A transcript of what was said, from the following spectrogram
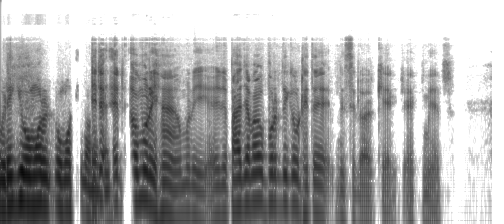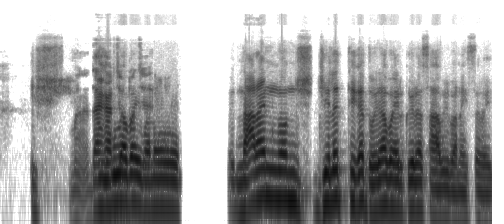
ওইটা কি ওমর, ওমর ছিল এটা ওমরই হ্যাঁ, ওমরই। এই যে পায়জামা উপরের দিকে উঠাইতে নিছিল আরকি এক এক মেয়ের। মানে দেখার এগুলা জন্য ভাই মানে নারায়ণগঞ্জ জেলের থেকে ধইরা বাইর কইরা সাহাবী বানাইছে ভাই।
